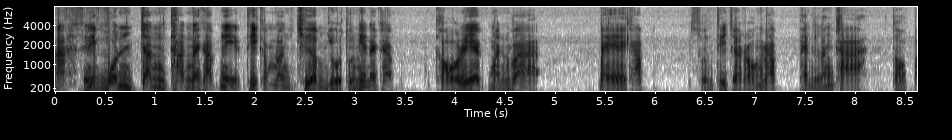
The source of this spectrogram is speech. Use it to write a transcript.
อะทีนี้บนจันทันนะครับนี่ที่กำลังเชื่อมอยู่ตรงนี้นะครับ เขาเรียกมันว่าแปรครับ ส่วนที่จะรองรับแผ่นหลังคาต่อไป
